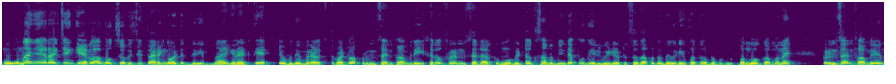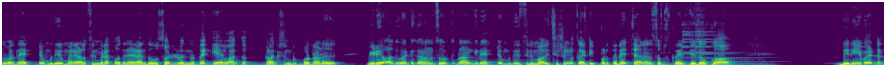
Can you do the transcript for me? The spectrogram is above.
മൂന്നാം ഞായറാഴ്ചയും കേരള ബോക്സ് ഓഫീസിൽ തരംഗമായിട്ട് ദിലീപ് നായകനായിട്ട് ഏറ്റവും പുതിയ മലയാള ചിത്രമായിട്ടുള്ള prince and family hello friends എല്ലാവർക്കും മൂവി ടോക്സ് അറിവിന്റെ പുതിയൊരു വീഡിയോ ഇട്ട് സദാ പുതിയ വീഡിയോ ഇപ്പോൾ നമ്മൾ പങ്കുവെക്കാൻ വന്നേ പ്രിൻസ് ആൻഡ് ഫാമിലി എന്ന് പറഞ്ഞ ഏറ്റവും പുതിയ മലയാള സിനിമയുടെ പതിനേഴാം ദിവസമായിട്ടുള്ള ഇന്നത്തെ കേരള കളക്ഷൻ റിപ്പോർട്ടാണ് വീഡിയോ ആദ്യമായിട്ട് കാണുന്ന സുഹൃത്തുക്കളാണെങ്കിൽ ഏറ്റവും പുതിയ സിനിമാ വിശേഷങ്ങൾക്കായിട്ട് ഇപ്പോൾ തന്നെ ചാനൽ സബ്സ്ക്രൈബ് ചെയ്ത് നോക്കുക ദിലീപേട്ടൻ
